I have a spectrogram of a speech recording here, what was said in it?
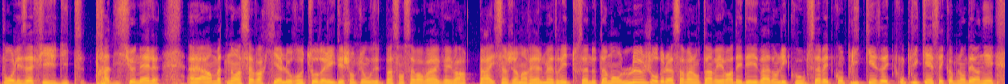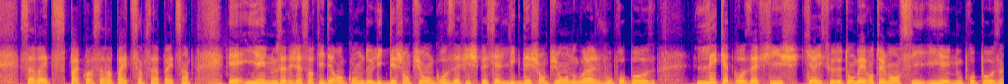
pour les affiches dites traditionnelles. Euh, alors maintenant, à savoir qu'il y a le retour de la Ligue des Champions, vous n'êtes pas sans savoir, voilà, qu'il va y avoir Paris Saint-Germain, Real Madrid, tout ça, notamment le jour de la Saint-Valentin, il va y avoir des débats dans les coupes, ça va être compliqué, ça va être compliqué, c'est comme l'an dernier, ça va être pas quoi, ça va pas être simple, ça va pas être simple. Et EA nous a déjà sorti des rencontres de Ligue des Champions, grosses affiches spéciales Ligue des Champions, donc voilà, je vous propose les quatre grosses affiches qui risquent de tomber éventuellement si EA nous propose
